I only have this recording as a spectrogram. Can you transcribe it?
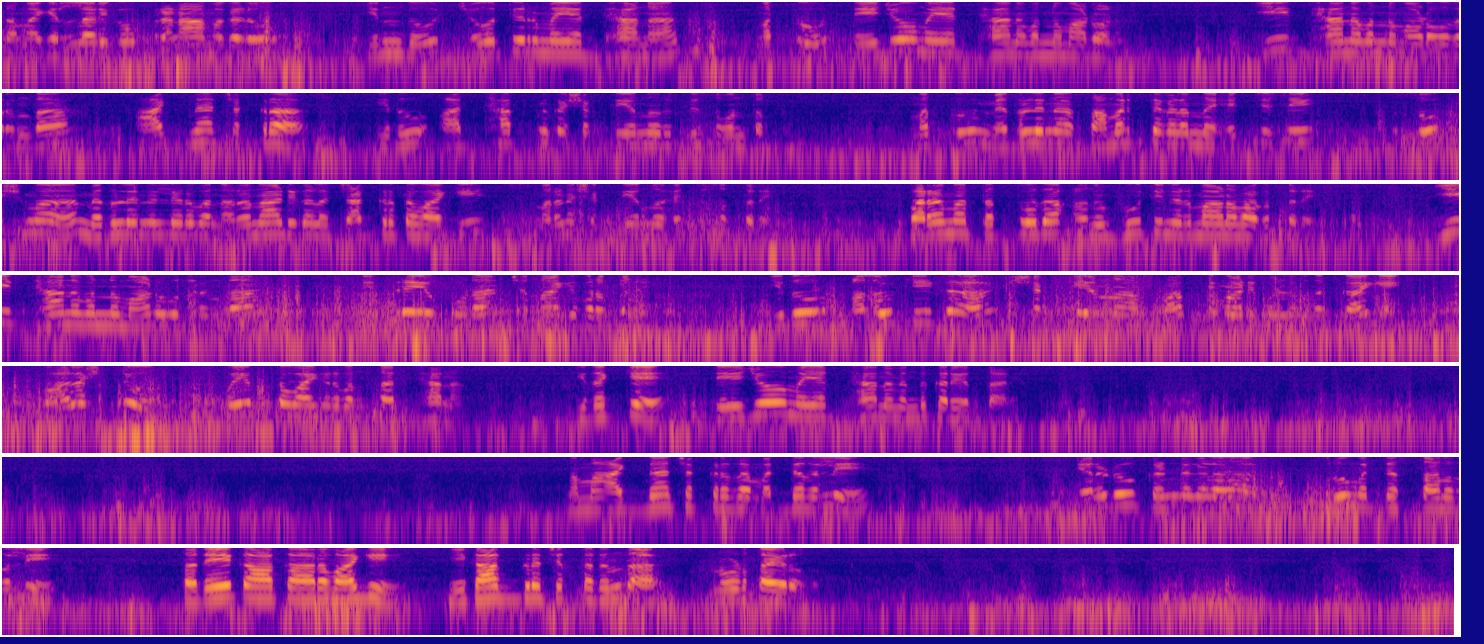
ತಮಗೆಲ್ಲರಿಗೂ ಪ್ರಣಾಮಗಳು. ಇಂದು ಜ್ಯೋತಿರ್ಮಯ ಧ್ಯಾನ ಮತ್ತು ತೇಜೋಮಯ ಧ್ಯಾನವನ್ನು ಮಾಡೋಣ. ಈ ಧ್ಯಾನವನ್ನು ಮಾಡುವುದರಿಂದ ಆಜ್ಞಾ ಚಕ್ರ ಇದು ಆಧ್ಯಾತ್ಮಿಕ ಶಕ್ತಿಯನ್ನು ವೃದ್ಧಿಸುವಂಥದ್ದು. ಮತ್ತು ಮೆದುಳಿನ ಸಾಮರ್ಥ್ಯಗಳನ್ನು ಹೆಚ್ಚಿಸಿ ಸೂಕ್ಷ್ಮ ಮೆದುಳಿನಲ್ಲಿರುವ ನರನಾಡಿಗಳ ಜಾಗೃತವಾಗಿ ಸ್ಮರಣ ಶಕ್ತಿಯನ್ನು ಹೆಚ್ಚಿಸುತ್ತದೆ. ಪರಮ ತತ್ವದ ಅನುಭೂತಿ ನಿರ್ಮಾಣವಾಗುತ್ತದೆ. ಈ ಧ್ಯಾನವನ್ನು ಮಾಡುವುದರಿಂದ ನಿದ್ರೆಯು ಕೂಡ ಚೆನ್ನಾಗಿ ಬರುತ್ತದೆ. ಇದು ಅಲೌಕಿಕ ಶಕ್ತಿಯನ್ನು ಪ್ರಾಪ್ತಿ ಮಾಡಿಕೊಳ್ಳುವುದಕ್ಕಾಗಿ ಬಹಳಷ್ಟು ಉಪಯುಕ್ತವಾಗಿರುವಂಥ ಧ್ಯಾನ. ಇದಕ್ಕೆ ತೇಜೋಮಯ ಧ್ಯಾನವೆಂದು ಕರೆಯುತ್ತಾರೆ. ನಮ್ಮ ಆಜ್ಞಾಚಕ್ರದ ಮಧ್ಯದಲ್ಲಿ ಎರಡು ಕಣ್ಣುಗಳ ಭ್ರೂಮಧ್ಯ ಸ್ಥಾನದಲ್ಲಿ ತದೇಕಾಕಾರವಾಗಿ ಏಕಾಗ್ರ ಚಿತ್ತದಿಂದ ನೋಡ್ತಾ ಇರೋದು.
